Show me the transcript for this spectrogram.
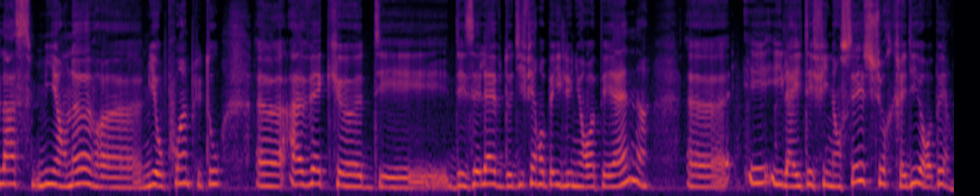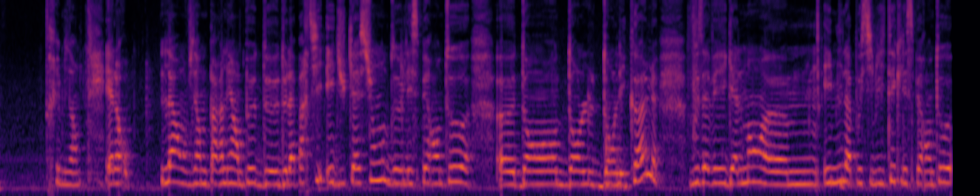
place, mis en œuvre, euh, mis au point plutôt, euh, avec euh, des, élèves de différents pays de l'Union européenne et il a été financé sur crédit européen. Très bien. Et alors, Là, on vient de parler un peu de, la partie éducation de l'espéranto dans l'école. Vous avez également émis la possibilité que l'espéranto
